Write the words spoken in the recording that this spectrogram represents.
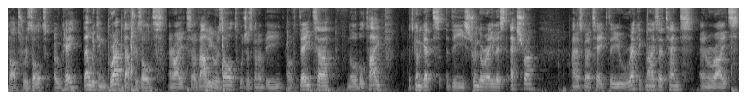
dot result okay. Then we can grab that result and write a value result, which is going to be of data, nullable type. It's going to get the string array list extra, and it's going to take the recognizer tent and write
